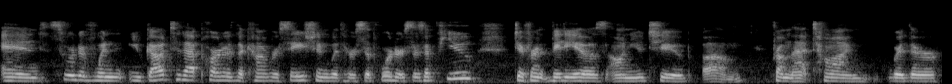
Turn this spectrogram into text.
And sort of when you got to that part of the conversation with her supporters, there's a few different videos on YouTube um, from that time where they're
